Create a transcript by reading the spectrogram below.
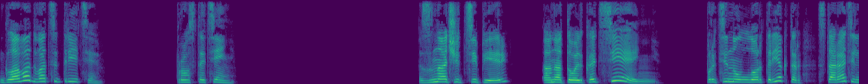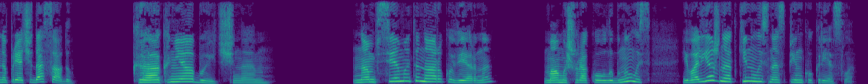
Глава 23. Просто тень. Значит, теперь она только тень, протянул лорд-ректор, старательно пряча досаду. Как необычно. Нам всем это на руку, верно? Мама широко улыбнулась и вальяжно откинулась на спинку кресла.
